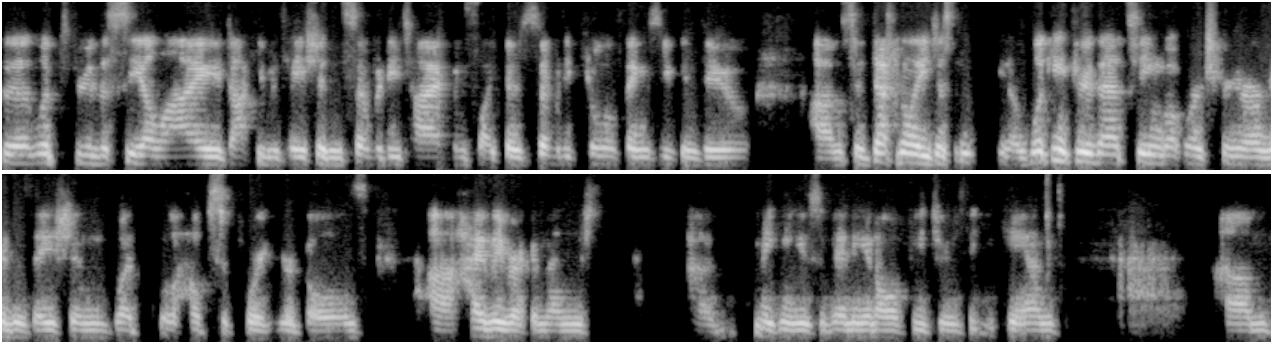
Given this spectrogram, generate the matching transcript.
the looked through the CLI documentation so many times. Like there's so many cool things you can do. Um, so definitely just you know looking through that, seeing what works for your organization, what will help support your goals. Uh, highly recommend uh, making use of any and all features that you can. Um,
